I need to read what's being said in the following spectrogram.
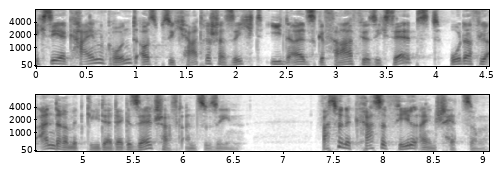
Ich sehe keinen Grund aus psychiatrischer Sicht, ihn als Gefahr für sich selbst oder für andere Mitglieder der Gesellschaft anzusehen. Was für eine krasse Fehleinschätzung.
